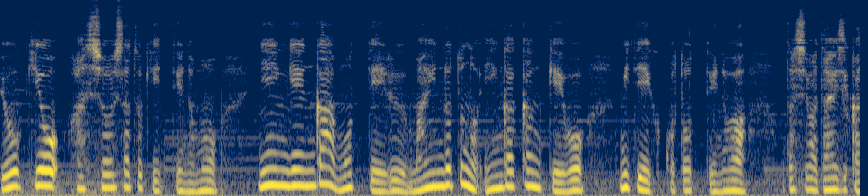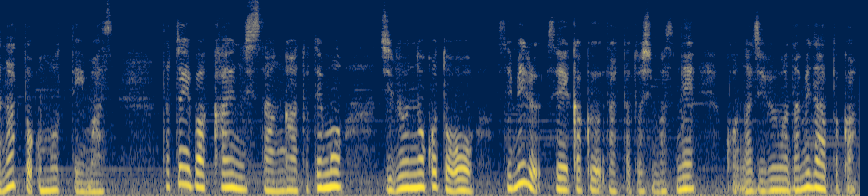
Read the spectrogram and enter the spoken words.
病気を発症した時っていうのも人間が持っているマインドとの因果関係を見ていくことっていうのは私は大事かなと思っています。例えば飼い主さんがとても自分のことを責める性格だったとしますねこんな自分はダメだとか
